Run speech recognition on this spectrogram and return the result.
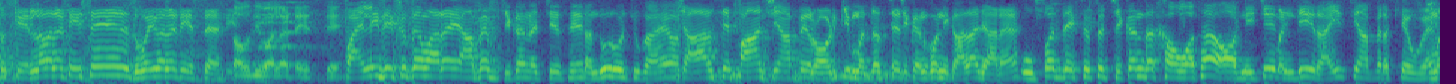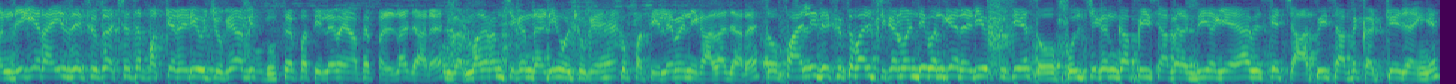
तो केरला वाला टेस्ट है दुबई वाला टेस्ट है? सऊदी वाला टेस्ट है। फाइनली देख सकते हैं हमारा यहाँ पे चिकन अच्छे से तंदूर हो चुका है चार से पाँच यहाँ पे रॉड की मदद से चिकन को निकाला जा रहा है। ऊपर देख सकते हो चिकन रखा हुआ था और नीचे मंडी राइस यहाँ पे रखे हुए मंडी के राइस देख सकते हो अच्छे से पक्के रेडी हो चुके हैं। अभी दूसरे पतीले में यहाँ पे पलटा जा रहा है। गर्मा गर्म चिकन रेडी हो चुके हैं। इसको पतीले में निकाला जा रहा है। तो फाइनली देख सकते हो हमारी चिकन मंडी बनकर रेडी हो चुकी है। तो फुल चिकन का पीस यहाँ पे रख दिया गया है। अब इसके चार पीस यहाँ पे कट किए जाएँगे।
